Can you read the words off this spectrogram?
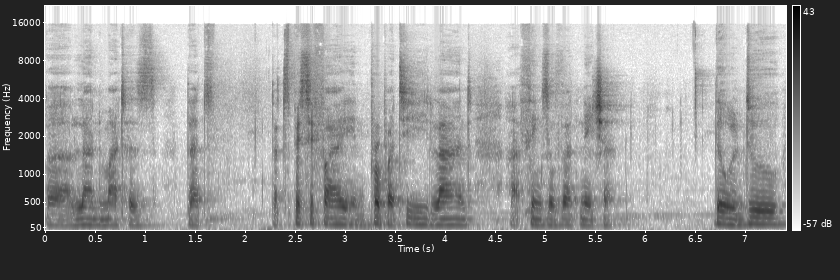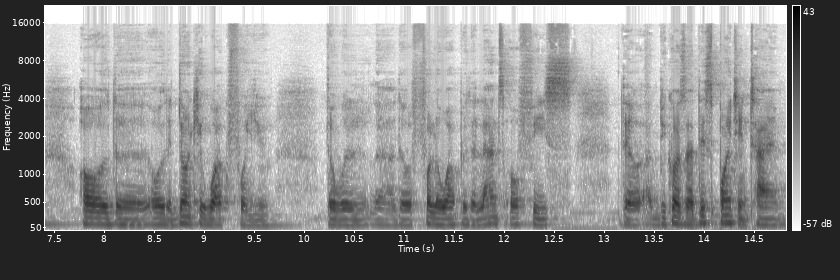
uh, land matters that that specify in property, land, uh, things of that nature. They will do all the all the donkey work for you. They will uh, they will follow up with the lands office. They'll, because at this point in time,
